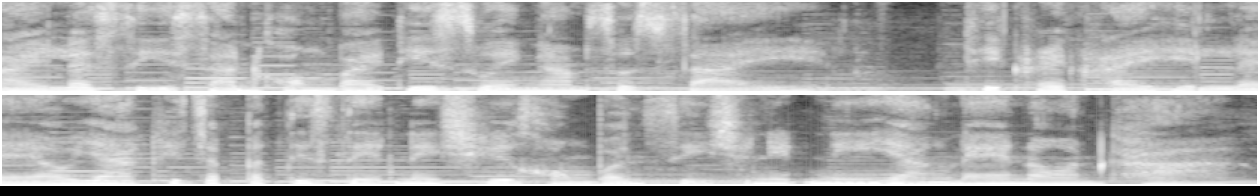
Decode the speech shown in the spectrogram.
ายและสีสันของใบที่สวยงามสดใส ที่ใครๆเห็นแล้วยากที่จะปฏิเสธในชื่อของบอนสีชนิดนี้อย่างแน่นอนค่ะ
